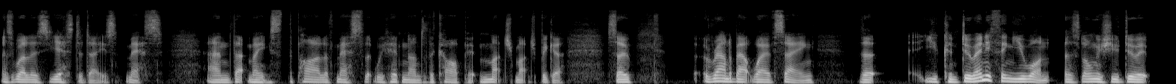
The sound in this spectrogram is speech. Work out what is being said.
as well as yesterday's mess. And that hmm. makes the pile of mess that we've hidden under the carpet much, much bigger. So, a roundabout way of saying that you can do anything you want as long as you do it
